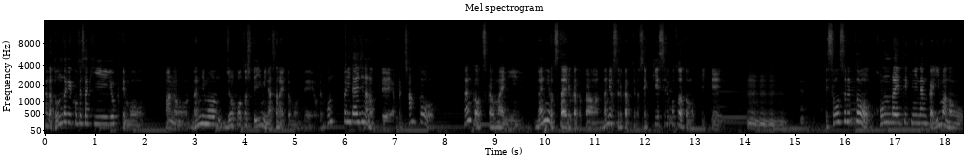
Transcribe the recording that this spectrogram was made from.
なんかどんだけ小手先良くても、あの、何にも情報として意味なさないと思うんで、俺本当に大事なのって、やっぱりちゃんと何かを使う前に何を伝えるかとか、何をするかっていうのを設計することだと思っていて、うん。うん。でそうすると、本来的になんか今の、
